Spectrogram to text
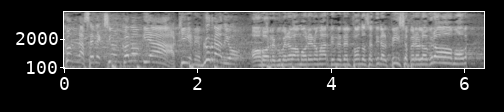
con la selección Colombia, aquí en Blue Radio. Ojo, recuperaba Moreno Martín desde el fondo, se tira al piso, pero logró mover.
